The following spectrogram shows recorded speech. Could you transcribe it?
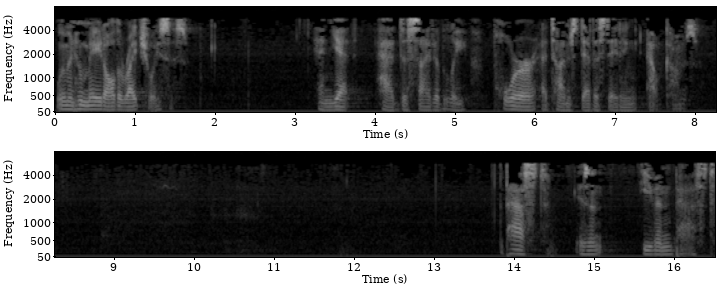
women who made all the right choices, and yet had decidedly poorer, at times devastating outcomes. The past isn't even past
